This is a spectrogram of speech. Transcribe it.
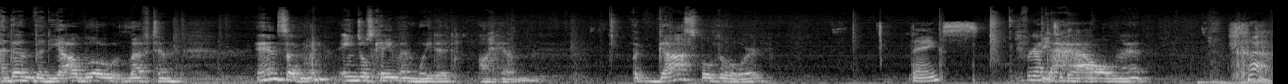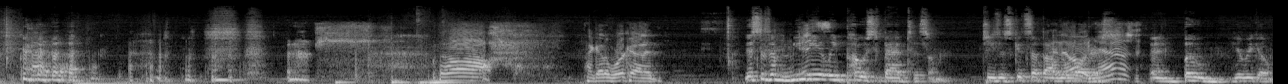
And then the Diablo left him and suddenly, angels came and waited on him. The gospel of the Lord. Thanks. You forgot Be to, to howl, man. oh, I got to work on it. This is immediately post baptism. Jesus gets up out of the waters, yeah. and boom, here we go.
